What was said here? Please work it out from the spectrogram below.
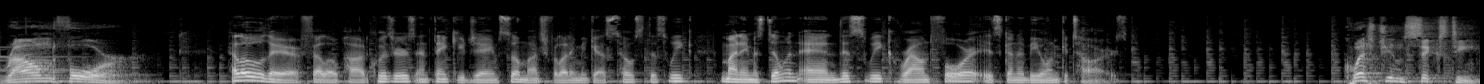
Round 4. Hello there, fellow pod quizzers, and thank you, James, so much for letting me guest host this week. My name is Dylan, and this week, round four is going to be on guitars. Question 16.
